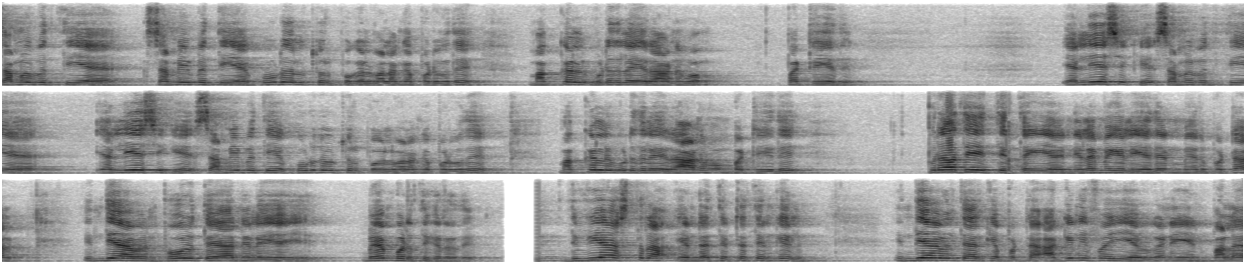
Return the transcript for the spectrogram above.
சமீபத்திய சமீபத்திய கூடுதல் துருப்புகள் வழங்கப்படுவது மக்கள் விடுதலை இராணுவம் பற்றியது. எல்ஏசிக்கு சமீபத்திய எல்ஏசிக்கு சமீபத்திய கூடுதல் துருப்புகள் வழங்கப்படுவது மக்கள் விடுதலை இராணுவம் பற்றியது. பிராந்தியத்திய நிலைமைகள் ஏதேனும் ஏற்பட்டால் இந்தியாவின் போர் தயார் நிலையை மேம்படுத்துகிறது. திவ்யாஸ்திரா என்ற திட்டத்தின் கீழ் இந்தியாவில் தயாரிக்கப்பட்ட அக்னிஃபை ஏவுகணையின் பல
